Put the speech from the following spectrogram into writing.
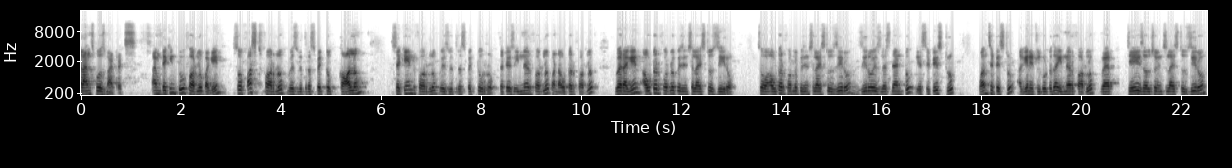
transpose matrix. I'm taking two for loop again. So first for loop is with respect to column, second for loop is with respect to row. That is inner for loop and outer for loop where again outer for loop is initialized to 0. So outer for loop is initialized to 0. 0 is less than 2. Yes, it is true. Once it is true, again it will go to the inner for loop where j is also initialized to 0.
